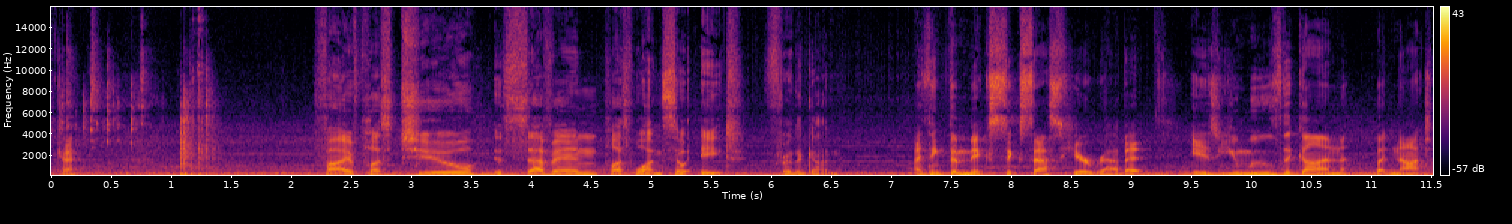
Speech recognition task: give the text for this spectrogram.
okay. Five plus two is seven, plus one, so eight for the gun. I think the mixed success here, Rabbit, is you move the gun, but not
